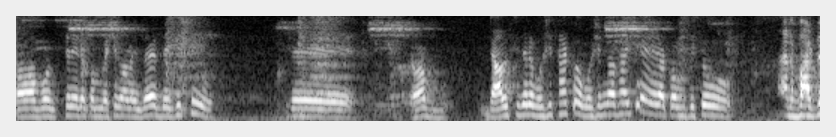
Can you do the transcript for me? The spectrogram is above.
মামা বলছে এরকম মেশিন অনেক জায়গায় দেখেছি যে আমার ডাল সিজনে বসে থাকো বসে না থাকে এরকম কিছু আর বাড়তি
